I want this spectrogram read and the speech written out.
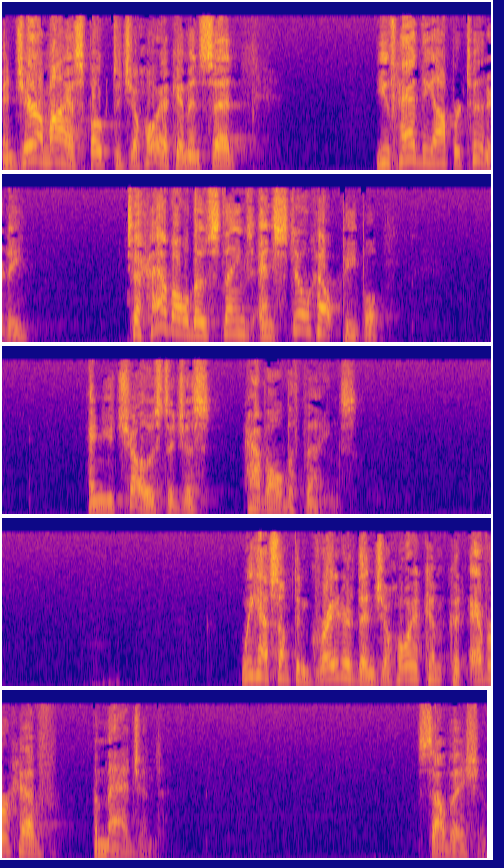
And Jeremiah spoke to Jehoiakim and said, You've had the opportunity to have all those things and still help people, and you chose to just have all the things. We have something greater than Jehoiakim could ever have imagined. Salvation.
